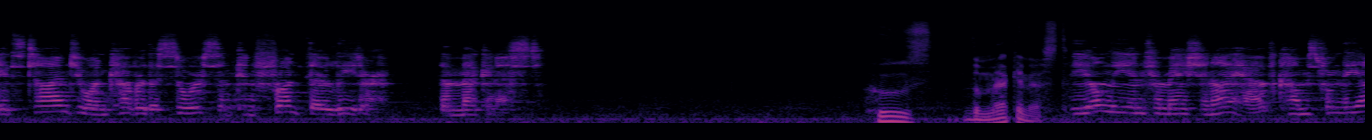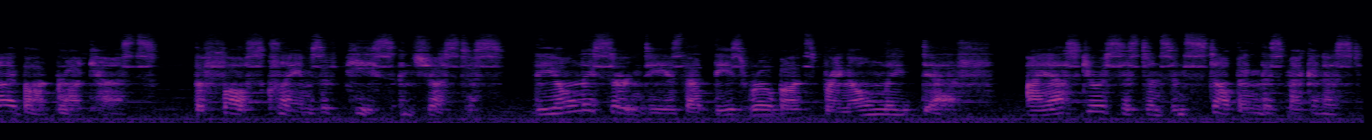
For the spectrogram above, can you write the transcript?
It's time to uncover the source and confront their leader, the Mechanist. Who's the Mechanist? The only information I have comes from the Eyebot broadcasts. The false claims of peace and justice. The only certainty is that these robots bring only death. I ask your assistance in stopping this Mechanist.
